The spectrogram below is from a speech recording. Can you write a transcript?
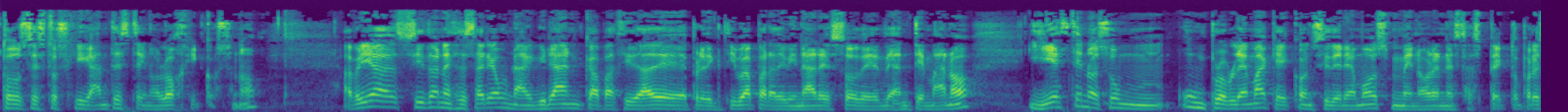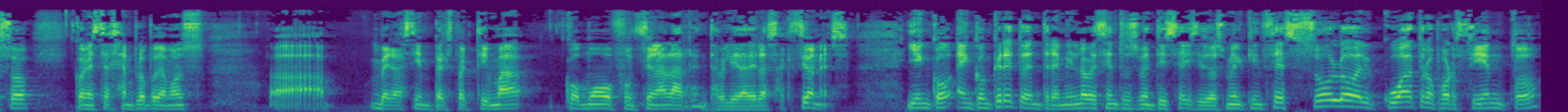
todos estos gigantes tecnológicos, ¿no? habría sido necesaria una gran capacidad predictiva para adivinar eso de, antemano y este no es un, problema que consideremos menor en este aspecto. Por eso, con este ejemplo podemos ah, ver así en perspectiva cómo funciona la rentabilidad de las acciones. Y en concreto, entre 1926 y 2015, solo el 4%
